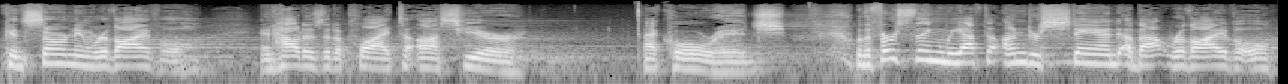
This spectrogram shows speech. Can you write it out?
concerning revival, and how does it apply to us here at Coral Ridge? Well, the first thing we have to understand about revival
